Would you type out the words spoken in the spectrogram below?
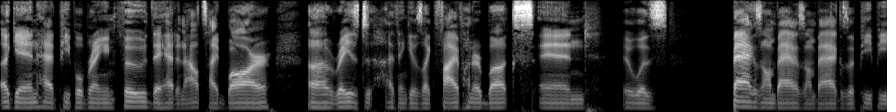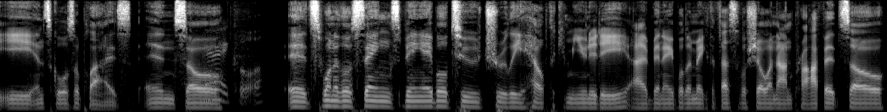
again, had people bringing food. They had an outside bar. Uh, raised, I think it was like five hundred bucks, and it was bags on bags on bags of PPE and school supplies. And so cool. It's one of those things being able to truly help the community. I've been able to make the festival show a nonprofit. So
